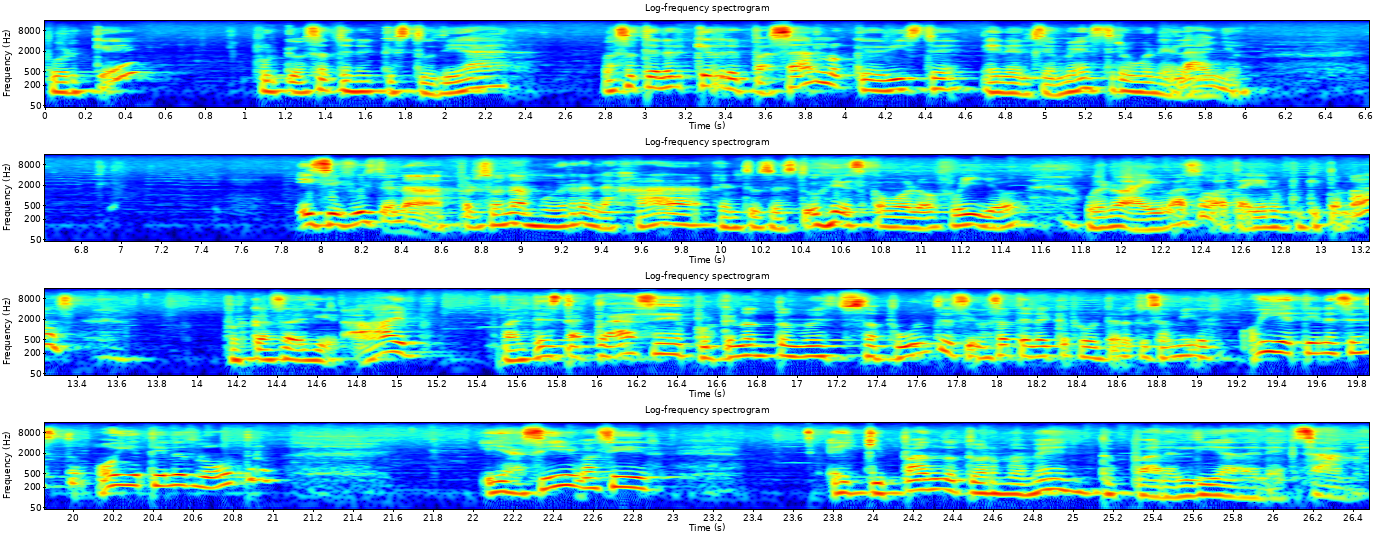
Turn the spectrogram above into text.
¿Por qué? Porque vas a tener que estudiar, vas a tener que repasar lo que viste en el semestre o en el año. Y si fuiste una persona muy relajada en tus estudios como lo fui yo, bueno, ahí vas a batallar un poquito más. Porque vas a decir, ay, falta esta clase, ¿por qué no tomé estos apuntes? Y vas a tener que preguntar a tus amigos, oye, ¿tienes esto? Oye, ¿tienes lo otro? Y así vas a ir equipando tu armamento para el día del examen.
